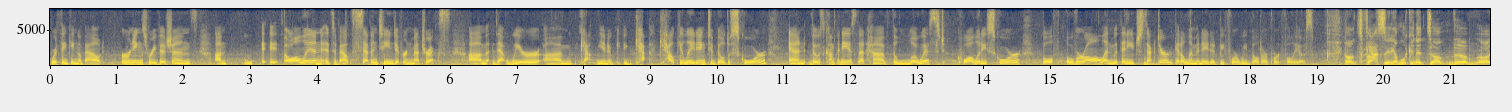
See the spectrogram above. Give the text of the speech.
We're thinking about earnings revisions. Um, it, all in, it's about 17 different metrics um, that we're um, you know, ca calculating to build a score. And those companies that have the lowest quality score, both overall and within each sector, get eliminated before we build our portfolios. Uh, it's fascinating. I'm looking at uh, the uh,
